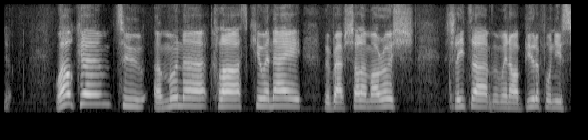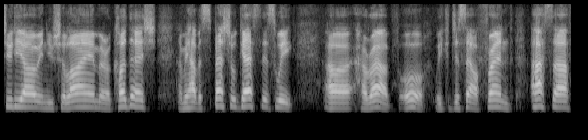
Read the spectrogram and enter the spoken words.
Yep. Welcome to Amuna class Q&A with Rav Shalom Arush. Shlita, we're in our beautiful new studio in Yerushalayim, Kodesh, and we have a special guest this week, our Harav, or we could just say our friend Asaf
